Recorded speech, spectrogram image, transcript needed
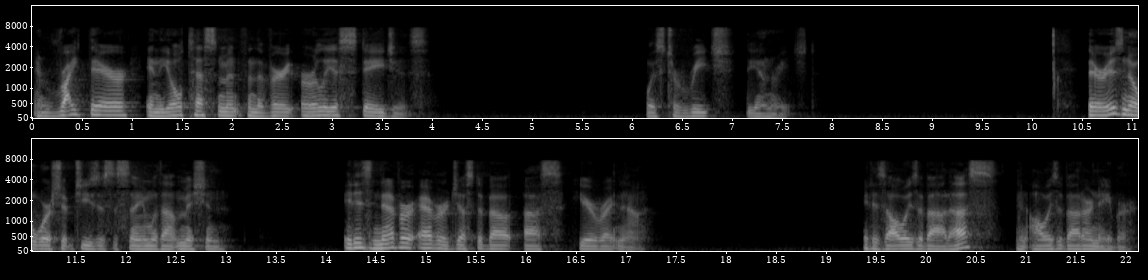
And right there in the Old Testament, from the very earliest stages, was to reach the unreached. There is no worship, Jesus is saying, without mission. It is never, ever just about us here right now. It is always about us and always about our neighbor.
